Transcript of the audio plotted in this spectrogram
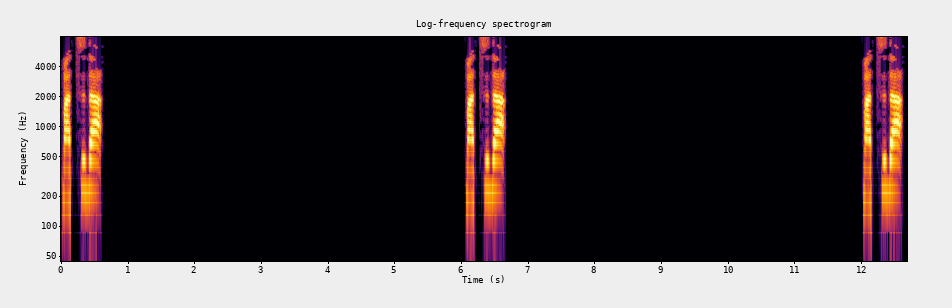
松田。松田。松田。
